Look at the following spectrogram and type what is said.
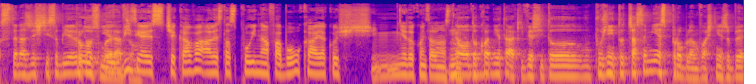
scenarzyści sobie to różnie radzą. Wizja jest ciekawa, ale ta spójna fabułka jakoś nie do końca do nas No dokładnie tak i wiesz, i to później to czasem jest problem właśnie, żeby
